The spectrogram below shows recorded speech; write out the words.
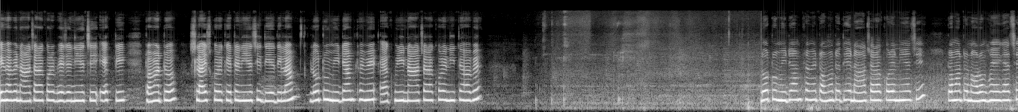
এইভাবে নাড়াচাড়া করে ভেজে নিয়েছি। একটি টমেটো স্লাইস করে কেটে নিয়েছি, দিয়ে দিলাম। লো টু মিডিয়াম ফ্লেমে এক মিনিট নাড়াচাড়া করে নিতে হবে। লো টু মিডিয়াম ফ্লেমে টমেটো দিয়ে নাড়াচাড়া করে নিয়েছি। টমেটো নরম হয়ে গেছে।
